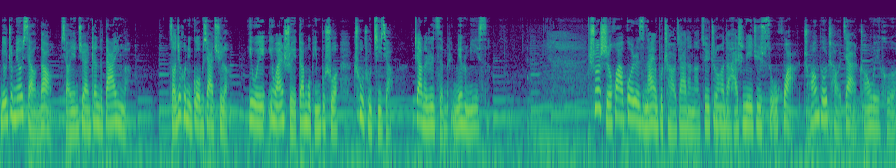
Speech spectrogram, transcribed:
刘志没有想到小燕居然真的答应了。早就和你过不下去了，因为一碗水端不平不说，处处计较，这样的日子没有什么意思。说实话，过日子哪有不吵架的呢？最重要的还是那句俗话：床头吵架床尾和。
